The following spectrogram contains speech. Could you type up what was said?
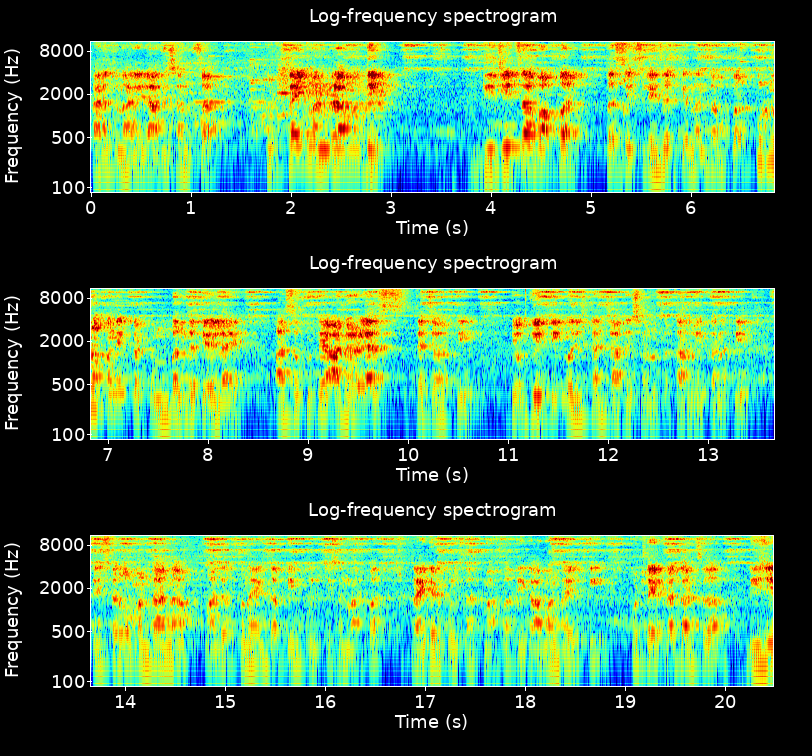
कार्यातून आलेल्या आदेशानुसार कुठल्याही मंडळामध्ये डीजेचा वापर तसेच लेझर किरणांचा वापर पूर्णपणे कट बंद केलेला आहे. असं कुठे आढळल्यास त्याच्यावरती योग्य ती वरिष्ठांच्या आदेशानुसार कारवाई करण्यात येईल. तरी सर्व मंडळांना माझं पुन्हा एकदा पेन पोलीस स्टेशनमार्फत रायगड पोलिसांमार्फत एक आव्हान राहील की कुठल्याही प्रकारचं डी जे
